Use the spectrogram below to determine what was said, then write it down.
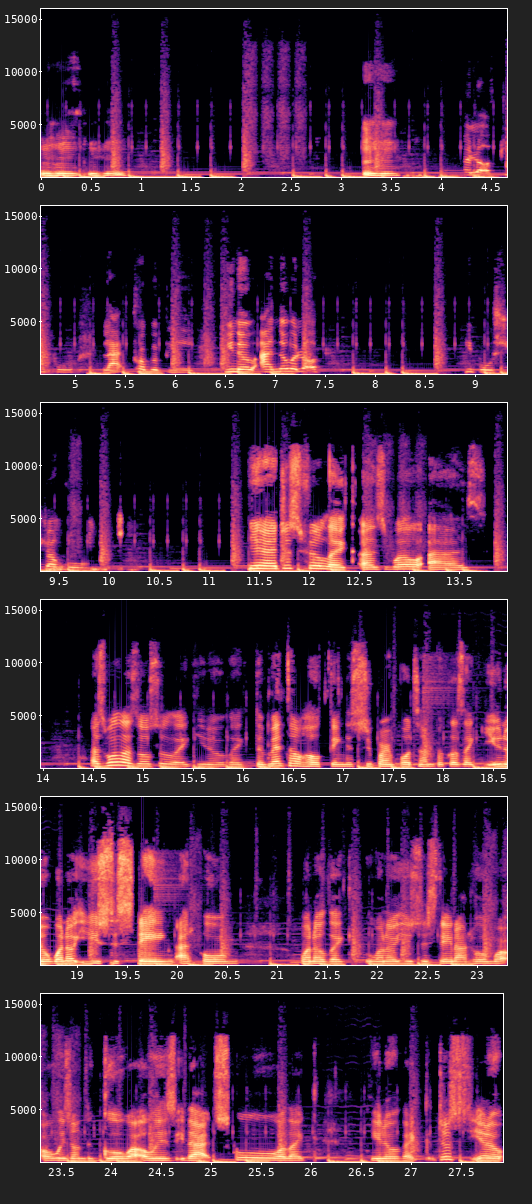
mhm, mhm, mhm. A lot of people, like, probably, you know, I know a lot of people struggle. Yeah, I just feel like as well as as well as also like, you know, like the mental health thing is super important because like, you know, we're not used to staying at home. We're not like we're not used to staying at home. We're always on the go. We're always either at school or like you know, like just, you know,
